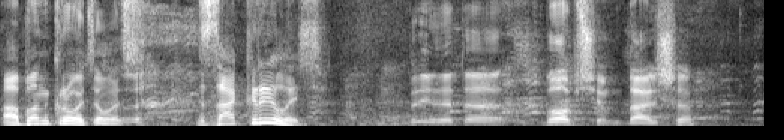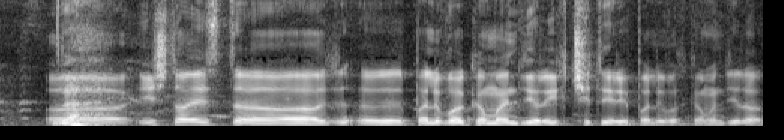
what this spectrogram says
Обанкротилась. Закрылась. Блин, это... В общем, дальше. Э, И что есть э, э, полевой командир, их четыре полевых командира.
